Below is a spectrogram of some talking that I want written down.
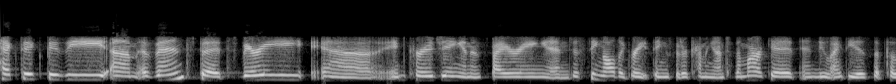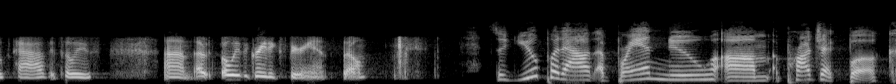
hectic, busy um, event, but very uh, encouraging and inspiring, and just seeing all the great things that are coming onto the market and new ideas that folks have. It's always um, always a great experience. So So you put out a brand new um, project book.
